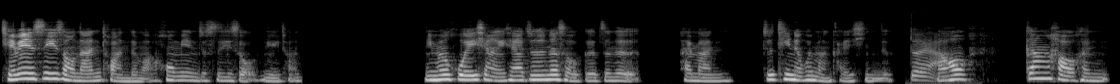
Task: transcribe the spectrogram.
前面是一首男团的嘛，后面就是一首女团。你们回想一下，就是那首歌真的还蛮，就听了会蛮开心的。对啊，然后刚好很。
